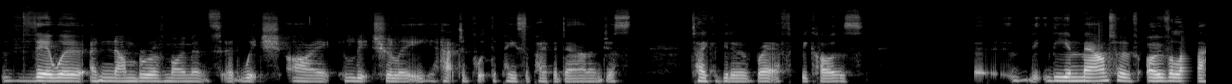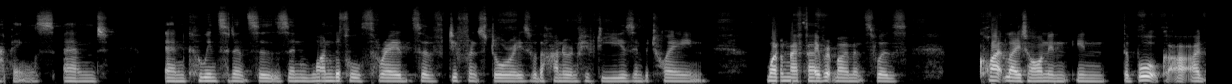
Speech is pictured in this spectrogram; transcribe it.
there were a number of moments at which I literally had to put the piece of paper down and just take a bit of a breath because uh, the, the amount of overlappings and and coincidences and wonderful threads of different stories with 150 years in between. One of my favorite moments was quite late on in, in the book. I,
